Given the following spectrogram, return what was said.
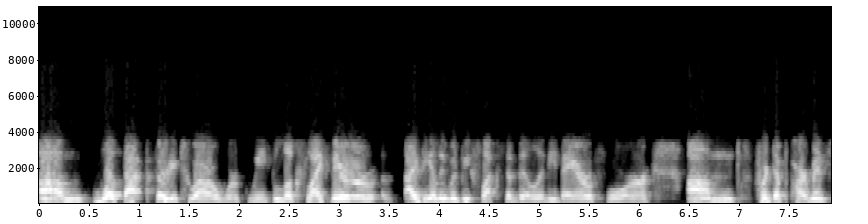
um, what that 32 hour work week looks like. There ideally would be flexibility there for um, for departments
